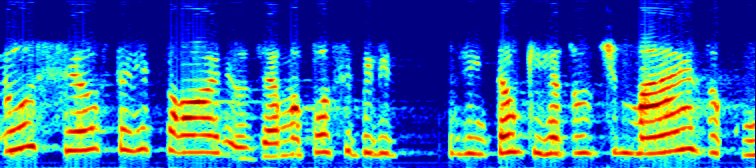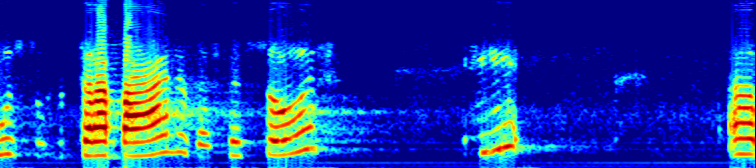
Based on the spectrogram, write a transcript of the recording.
nos seus territórios. É uma possibilidade, então, que reduz demais o custo do trabalho das pessoas e uh,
